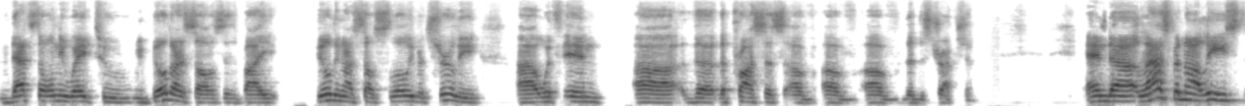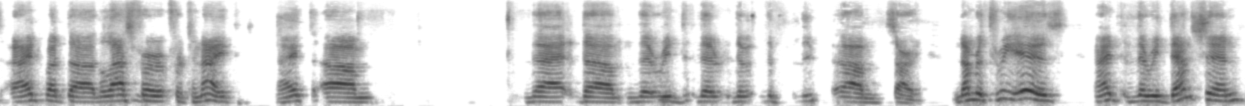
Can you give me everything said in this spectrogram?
that's the only way to rebuild ourselves is by building ourselves slowly but surely uh, within uh, the, the process of, of, of the destruction. And uh, last but not least, right, but uh, the last for, for tonight, right, um, that the, the, the, the, the, the um, sorry, number three is, right, the redemption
